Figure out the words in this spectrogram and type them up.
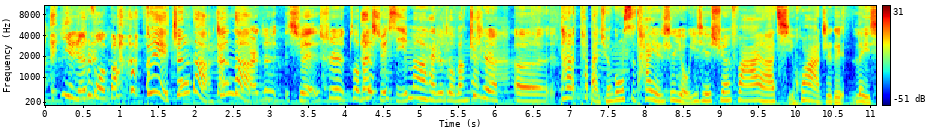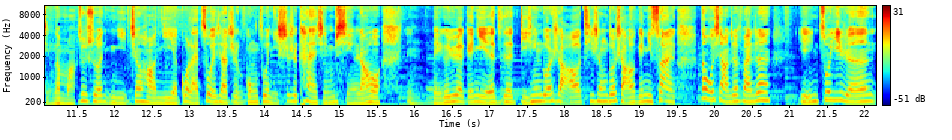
一人做班，对，真的真的。的，就是学是坐班学习吗？还是坐班？就是呃，他他版权公司他也是有一些宣发呀、企划这个类型的嘛，就是说你正好你也过来做一下这个工作，你试试看行不行？然后嗯，每个月给你呃底薪多少，提成多少，给你算。那我想着反正也做艺人。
